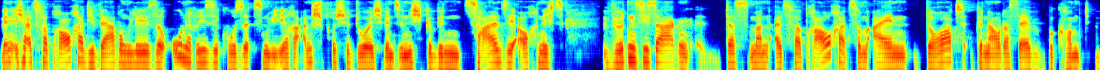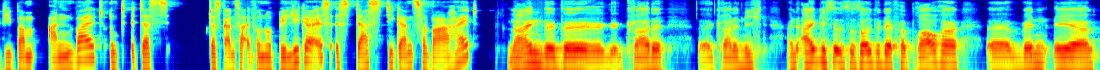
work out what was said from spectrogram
Wenn ich als Verbraucher die Werbung lese, ohne Risiko setzen wir Ihre Ansprüche durch. Wenn Sie nicht gewinnen, zahlen Sie auch nichts. Würden Sie sagen, dass man als Verbraucher zum einen dort genau dasselbe bekommt wie beim Anwalt und dass das Ganze einfach nur billiger ist? Ist das die ganze Wahrheit? Nein, gerade äh, gerade nicht. Eigentlich sollte der Verbraucher, äh, wenn er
